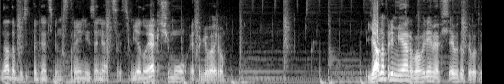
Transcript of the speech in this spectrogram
Надо будет поднять себе настроение и заняться этим. Я, ну я к чему это говорю? Я, например, во время всей вот этой вот...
